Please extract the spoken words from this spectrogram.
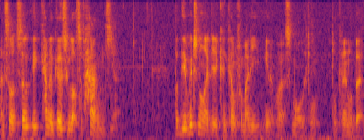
and so. So it kind of goes through lots of hands. Yeah. But the original idea can come from any, you know, quite a small little, little kernel. But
